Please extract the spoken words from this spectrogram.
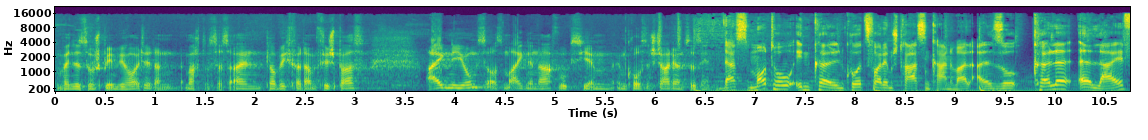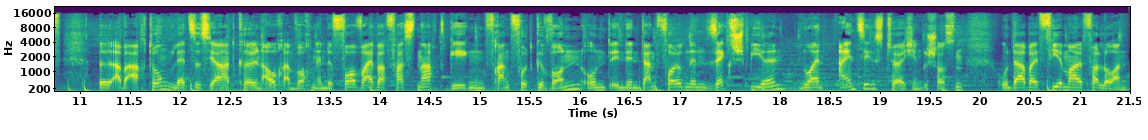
Und wenn sie so spielen wie heute, dann macht uns das allen, glaube ich, verdammt viel Spaß eigene Jungs aus dem eigenen Nachwuchs hier im, im, großen Stadion zu sehen. Das Motto in Köln kurz vor dem Straßenkarneval, also Kölle alive. Äh, aber Achtung, letztes Jahr hat Köln auch am Wochenende vor Weiberfastnacht gegen Frankfurt gewonnen und in den dann folgenden sechs Spielen nur ein einziges Törchen geschossen und dabei viermal verloren.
